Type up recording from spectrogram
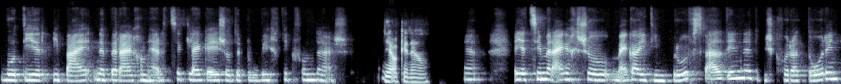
wo dir in beiden Bereichen am Herzen gelegen ist oder du wichtig gefunden hast. Ja, genau. Ja. Jetzt sind wir eigentlich schon mega in deinem Berufsfeld drin. Du bist Kuratorin.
